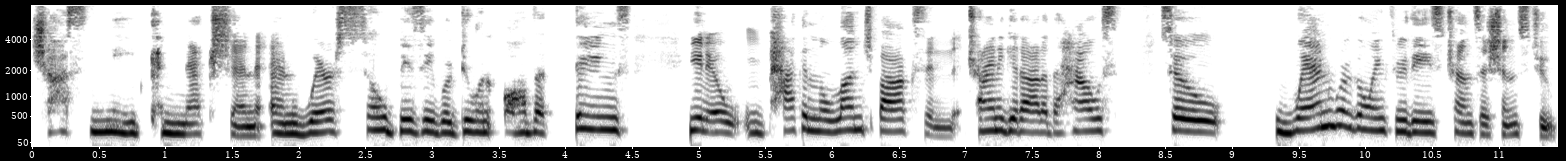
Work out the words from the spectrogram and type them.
just need connection. And we're so busy. We're doing all the things, you know, packing the lunchbox and trying to get out of the house. So when we're going through these transitions to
